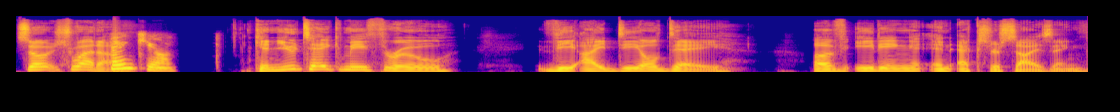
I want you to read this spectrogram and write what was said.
So, Shweta, Thank you. Can you take me through the ideal day of eating and exercising?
